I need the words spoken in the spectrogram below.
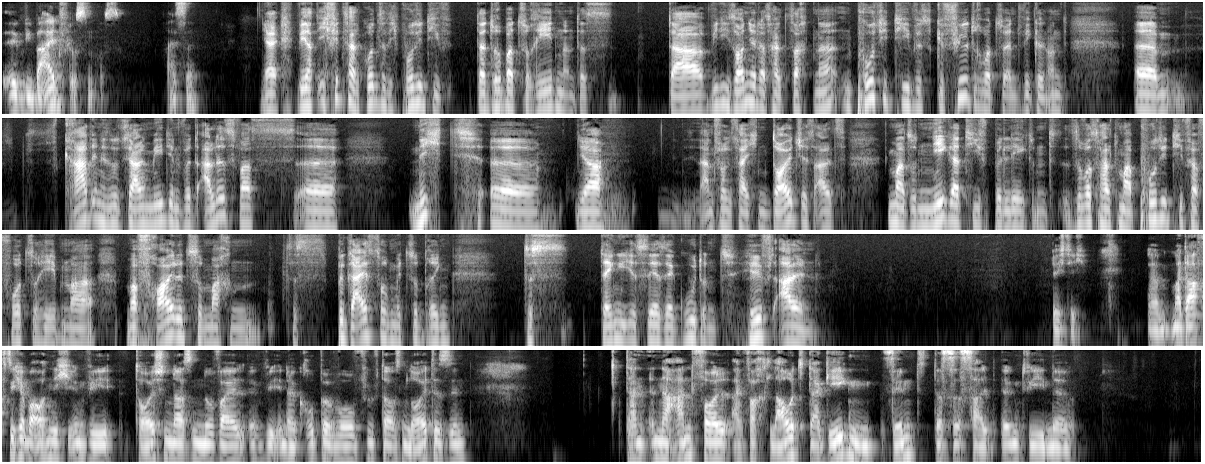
irgendwie beeinflussen muss. Weißt du? Ja, wie gesagt, ich finde es halt grundsätzlich positiv, darüber zu reden und das da, wie die Sonja das halt sagt, ne, ein positives Gefühl darüber zu entwickeln. Und ähm, gerade in den sozialen Medien wird alles, was äh, nicht, äh, ja, in Anführungszeichen deutsch ist, als immer so negativ belegt und sowas halt mal positiv hervorzuheben, mal, mal Freude zu machen, das Begeisterung mitzubringen, das denke ich ist sehr, sehr gut und hilft allen. Richtig. Ähm, man darf sich aber auch nicht irgendwie täuschen lassen, nur weil irgendwie in der Gruppe, wo 5000 Leute sind, dann eine Handvoll einfach laut dagegen sind, dass das halt irgendwie eine,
